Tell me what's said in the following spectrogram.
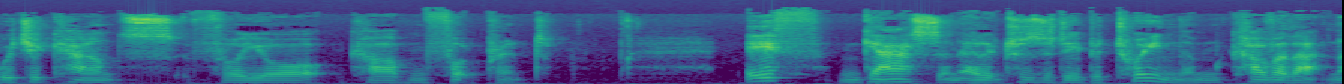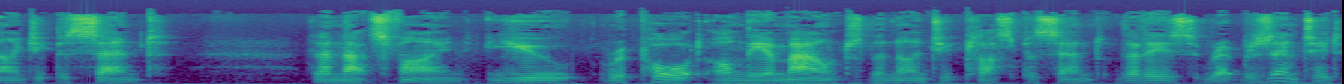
which accounts for your carbon footprint. If gas and electricity between them cover that 90%, then that's fine. You report on the amount, the 90 plus percent, that is represented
